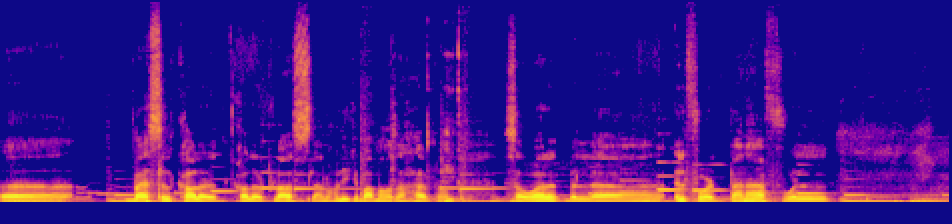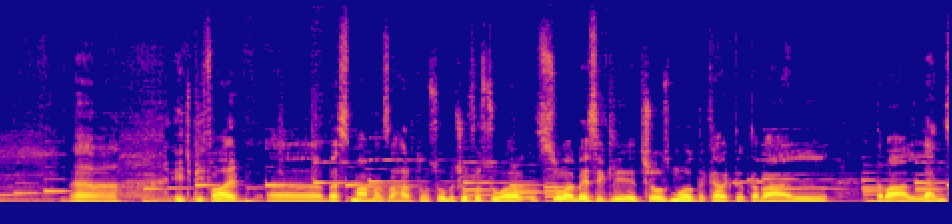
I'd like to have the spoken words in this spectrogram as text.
uh, بس ال color color plus لأنه هوليك بعد ما ظهرتهم صورت بال Ilford Pan F وال HP 5 بس بعد ما ظهرتهم so بتشوفوا الصور. الصور basically it shows more the character تبع ال تبع ال lens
